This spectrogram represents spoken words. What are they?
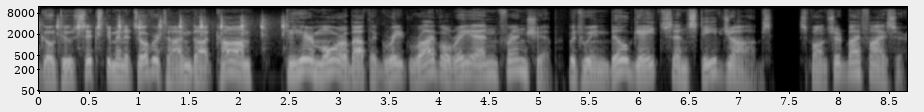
Go to 60minutesovertime.com to hear more about the great rivalry and friendship between Bill Gates and Steve Jobs, sponsored by Pfizer.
